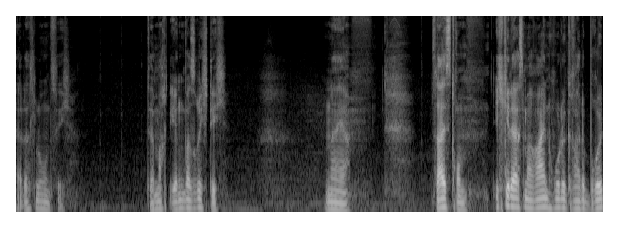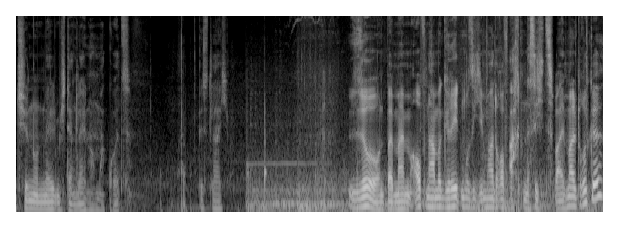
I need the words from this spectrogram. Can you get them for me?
Ja, das lohnt sich. Der macht irgendwas richtig. Naja. Sei es drum. Ich gehe da erstmal rein, hole gerade Brötchen und melde mich dann gleich nochmal kurz. Bis gleich. So, und bei meinem Aufnahmegerät muss ich immer darauf achten, dass ich zweimal drücke,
